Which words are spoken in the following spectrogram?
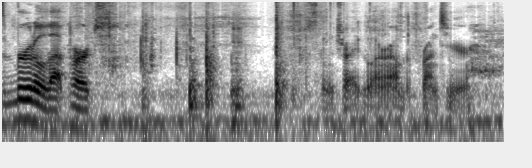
It's brutal that part. Just gonna try going around the front here.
